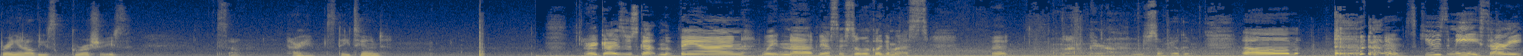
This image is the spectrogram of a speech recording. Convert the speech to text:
bring in all these groceries. So, alright, stay tuned. Alright guys, just got in the van, waiting at, yes, I still look like a mess. But, I don't care. I just don't feel good. Um, excuse me, sorry.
